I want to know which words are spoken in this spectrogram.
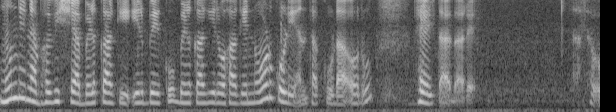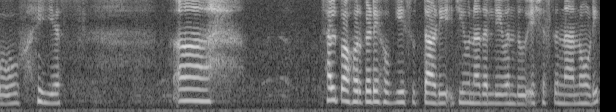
ಮುಂದಿನ ಭವಿಷ್ಯ ಬೆಳಕಾಗಿ ಇರಬೇಕು. ಬೆಳಕಾಗಿರೋ ಹಾಗೆ ನೋಡ್ಕೊಳ್ಳಿ ಅಂತ ಕೂಡ ಅವರು ಹೇಳ್ತಾ ಇದ್ದಾರೆ. ಸೊ ಎಸ್ ಸ್ವಲ್ಪ ಹೊರಗಡೆ ಹೋಗಿ ಸುತ್ತಾಡಿ ಜೀವನದಲ್ಲಿ ಒಂದು ಯಶಸ್ಸನ್ನು ನೋಡಿ.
